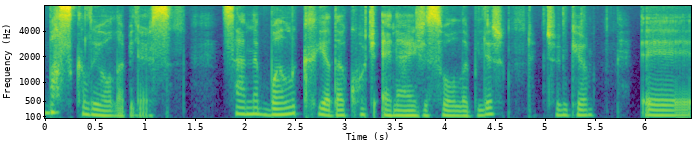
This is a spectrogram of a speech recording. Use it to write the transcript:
baskılıyor olabilirsin. Sende balık ya da koç enerjisi olabilir. Çünkü e,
